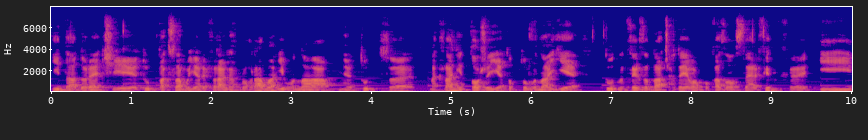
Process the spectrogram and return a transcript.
І да, до речі, тут так само є реферальна програма, і вона е, тут е, на крані теж є. Тобто вона є тут на цих задачах, де я вам показував серфінг, е, і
